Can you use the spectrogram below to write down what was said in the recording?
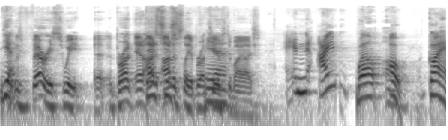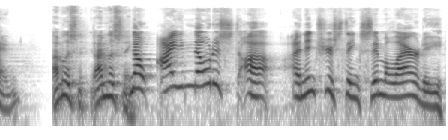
yeah It was very sweet. Uh, It brought, and That's just- honestly, it brought tears to my eyes. And I, well um, oh, go ahead. i'm listening i'm listening No, I noticed uh, an interesting similarity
